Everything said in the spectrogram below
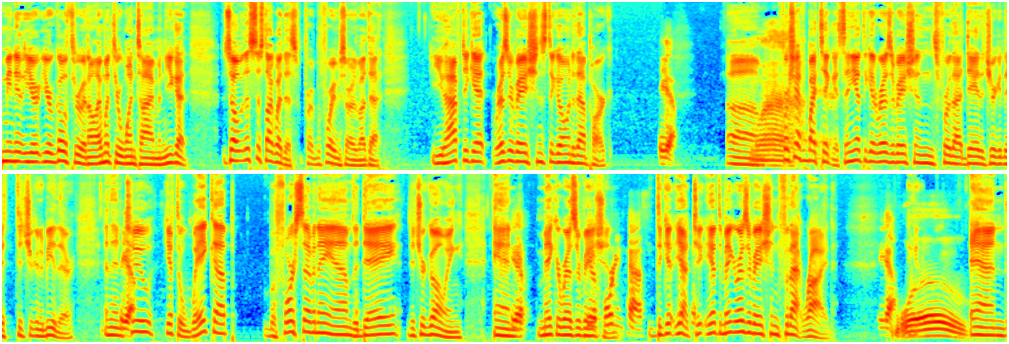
mean, you're you're go through it. I went through one time, and you got. So let's just talk about this for- before we even started about that. You have to get reservations to go into that park. Yeah. Um, Wow. First, you have to buy tickets. Then you have to get reservations for that day that you're gonna, that you're going to be there. And then Yeah. two, you have to wake up before 7 a.m. the day that you're going and Yeah. make a Get a reservation boarding pass. to get. Yeah, to, you have to make a reservation for that ride. Yeah. Whoa. And,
